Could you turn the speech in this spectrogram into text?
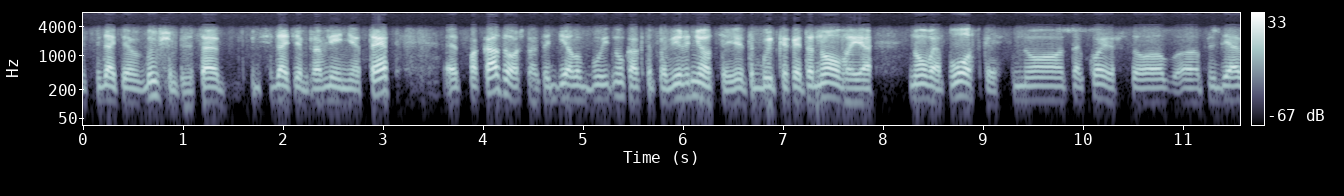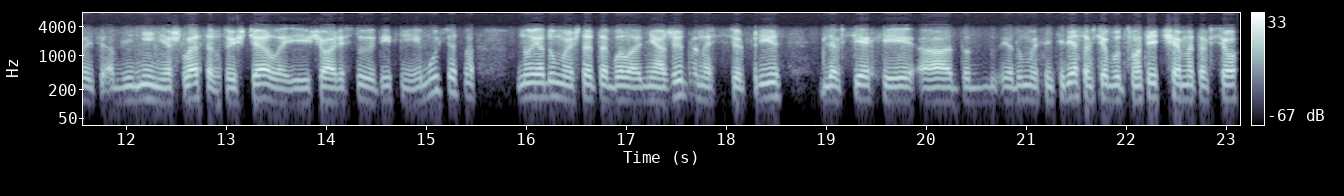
председателем, бывшим председателем правления ТЭТ, это показывало, что это дело будет, ну, как-то повернется, и это будет какая-то новая новая плоскость, но такое, что э, предъявить обвинение Шлессерсу и Щелла и еще арестуют их имущество, но я думаю, что это была неожиданность, сюрприз для всех, и э, тут, я думаю, с интересом все будут смотреть, чем это все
